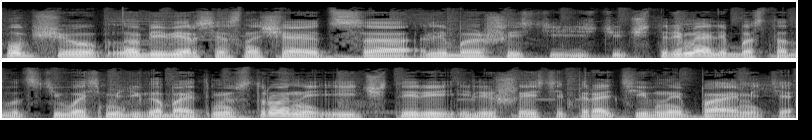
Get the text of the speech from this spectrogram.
Общую, обе версии оснащаются либо 64, либо 128 гигабайтами встроенной и 4 или 6 оперативной памяти.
